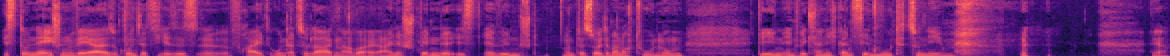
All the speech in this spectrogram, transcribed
ist Donationware, also grundsätzlich ist es äh, frei runterzuladen, aber eine Spende ist erwünscht. Und das sollte man auch tun, um den Entwickler nicht ganz den Mut zu nehmen. ja.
